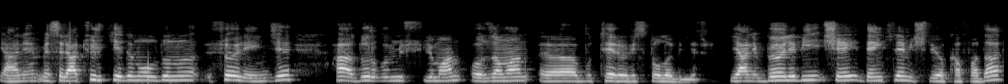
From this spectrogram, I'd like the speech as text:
Yani mesela Türkiye'den olduğunu söyleyince ha dur bu Müslüman o zaman e, bu terörist olabilir. Yani böyle bir şey denklem işliyor kafada.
